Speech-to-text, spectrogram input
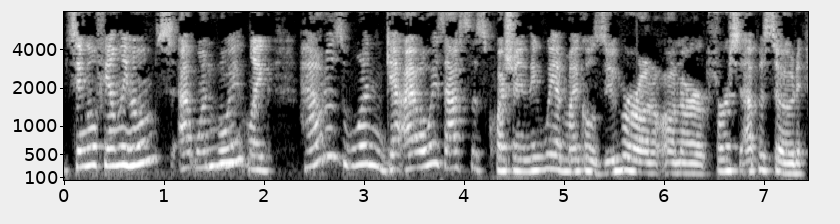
single family homes at one point? Like, how does one get? I always ask this question. I think we had Michael Zuber on on our first episode,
